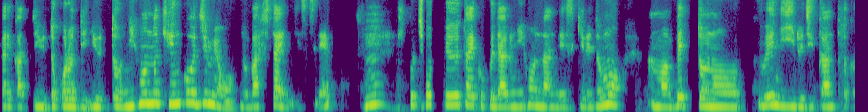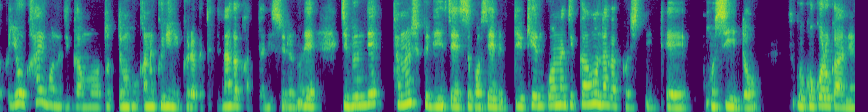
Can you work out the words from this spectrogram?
たいかっていうところで言うと、日本の健康寿命を伸ばしたいんですね。うん。結構長寿大国である日本なんですけれども、あまあ、ベッドの上にいる時間とか、要介護の時間もとっても他の国に比べて長かったりするので、自分で楽しく人生過ごせるっていう健康な時間を長くしていてほしいと、すごい心から願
